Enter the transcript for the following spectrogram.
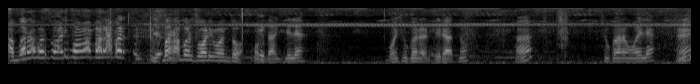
આ બરાબર સોડી મોમાં બરાબર. બરાબર સોડી વન તો. આમ લે. કોઈ શું કરે અડધી રાતનો? હા? શું કરે હોય લે? હા?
